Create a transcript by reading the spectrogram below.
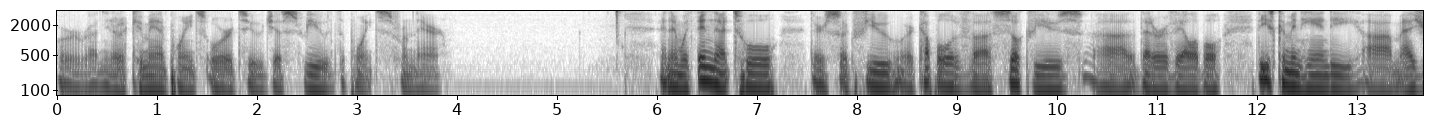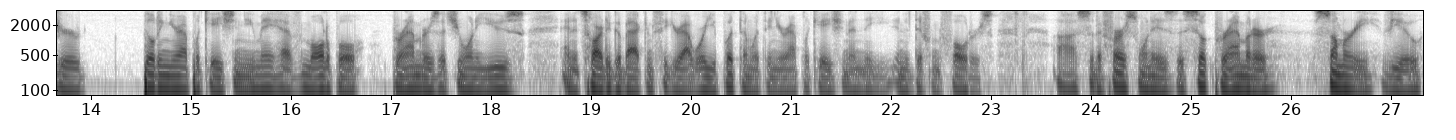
or uh, you know, command points, or to just view the points from there. And then within that tool, there's a few, a couple of uh, Sylk views uh, that are available. These come in handy um, as you're building your application. You may have multiple parameters that you want to use, and it's hard to go back and figure out where you put them within your application in the in the different folders. Uh, so the first one is the Sylk parameter summary view,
